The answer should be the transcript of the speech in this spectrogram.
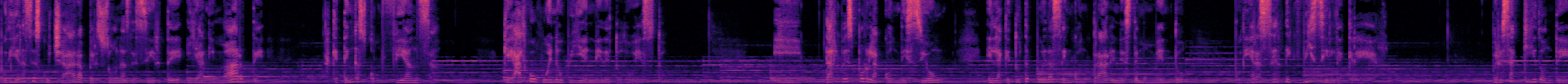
pudieras escuchar a personas decirte y animarte a que tengas confianza, que algo bueno viene de todo esto. Y tal vez por la condición en la que tú te puedas encontrar en este momento, pudiera ser difícil de creer. Pero es aquí donde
